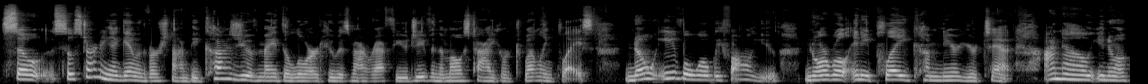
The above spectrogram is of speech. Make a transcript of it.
So so starting again with verse 9, because you have made the Lord who is my refuge, even the most high your dwelling place, no evil will befall you, nor will any plague come near your tent. I know, you know, a,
